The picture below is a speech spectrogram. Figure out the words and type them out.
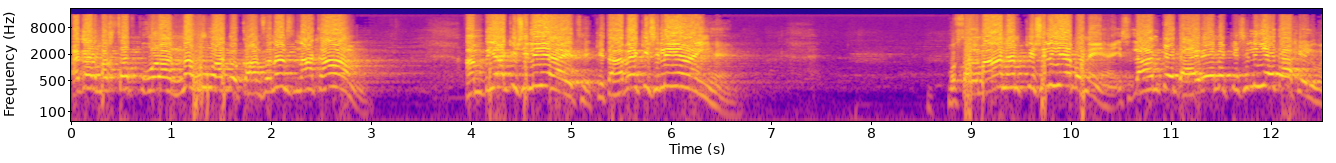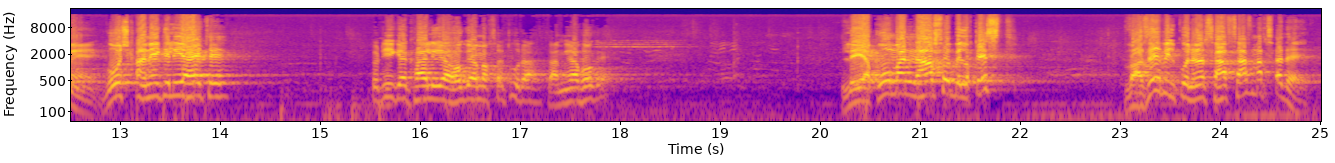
اگر مقصد پورا نہ ہوا تو کانفرنس ناکام. انبیاء کس لیے آئے تھے؟ کتابیں کس لیے آئی ہیں؟ مسلمان ہم کس لیے بنے ہیں؟ اسلام کے دائرے میں کس لیے داخل ہوئے ہیں؟ گوشت کھانے کے لیے آئے تھے. تو ٹھیک ہے، کھا لیا، ہو گیا مقصد پورا، کامیاب ہو گئے. لِيَقُومَ النَّاسُ بِالْقِسْطِ. واضح بالکل ہے، صاف صاف مقصد ہے.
